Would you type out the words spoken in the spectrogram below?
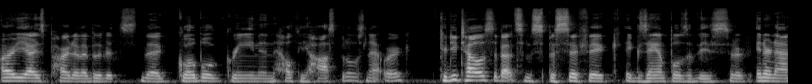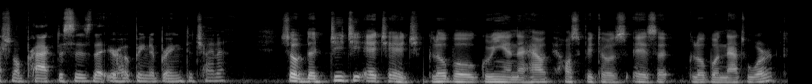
REI is part of, I believe it's the Global Green and Healthy Hospitals Network. Could you tell us about some specific examples of these sort of international practices that you're hoping to bring to China? So the GGHH, Global Green and Healthy Hospitals, is a global network.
